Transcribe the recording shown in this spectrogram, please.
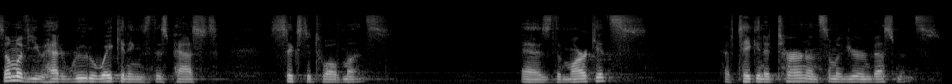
Some of you had rude awakenings this past six to 12 months as the markets have taken a turn on some of your investments.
